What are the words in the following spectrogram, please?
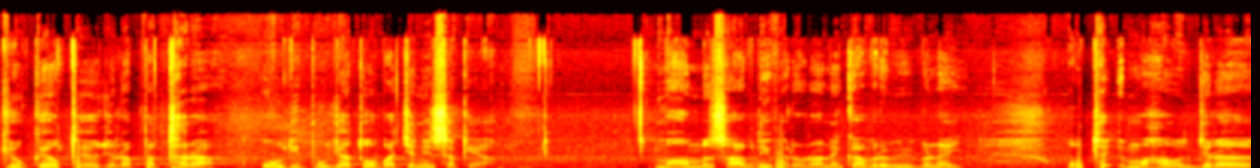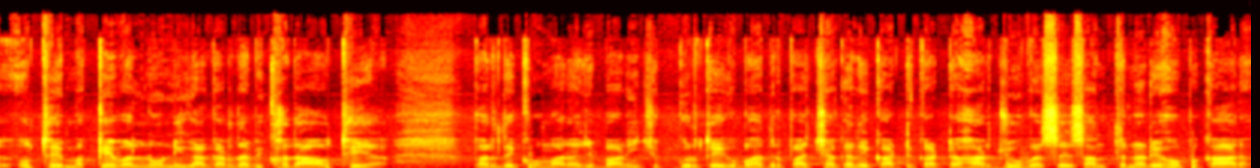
ਕਿਉਂਕਿ ਉੱਥੇ ਉਹ ਜਿਹੜਾ ਪੱਥਰ ਆ, ਉਹਦੀ ਪੂਜਾ ਤੋਂ ਬਚ ਨਹੀਂ ਸਕਿਆ। ਮੁਹੰਮਦ ਸਾਹਿਬ ਦੀ ਫਿਰ ਉਹਨਾਂ ਨੇ ਕਬਰ ਵੀ ਬਣਾਈ। ਉੱਥੇ ਮਹਾ ਜਿਹੜਾ ਉੱਥੇ ਮੱਕੇ ਵੱਲ ਨੂੰ ਨਿਗਾਹ ਕਰਦਾ ਵੀ ਖੁਦਾ ਉੱਥੇ ਆ। ਪਰ ਦੇਖੋ ਮਹਾਰਾਜ ਬਾਣੀ ਚ ਗੁਰੂ ਤੇਗ ਬਹਾਦਰ ਪਾਤਸ਼ਾਹ ਕਹਿੰਦੇ, ਘੱਟ ਘੱਟ ਹਰਜੂ ਵਸੇ, ਸੰਤ ਨ ਰਹਿਓ ਪੁਕਾਰ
